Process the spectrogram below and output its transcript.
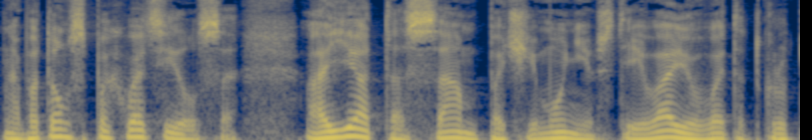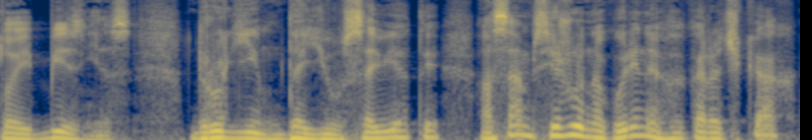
А потом спохватился. А я-то сам почему не встреваю в этот крутой бизнес? Другим даю советы, а сам сижу на куриных окорочках.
